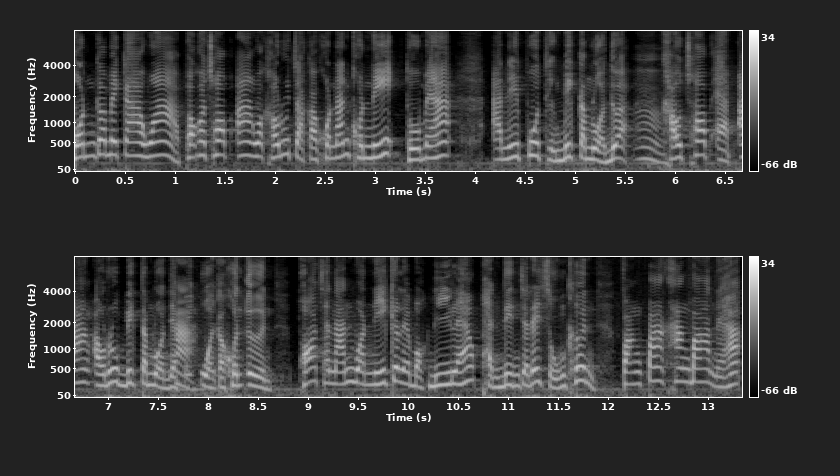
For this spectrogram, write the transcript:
คนก็ไม่กล้าว่า เพราะเขาชอบอ้างว่าเขารู้จักกับคนนั้นคนนี้ถูกไหมฮะอันนี้พูดถึงบิ๊กตำรวจด้วย เขาชอบแอบอ้างเอารูปบิ๊กตำรวจเนี่ยค่ะไปอวดกับคนอื่น เพราะฉะนั้นวันนี้ก็เลยบอกดีแล้วแผ่นดินจะได้สูงขึ้น ฟังป้าข้างบ้านเนี่อยฮะ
